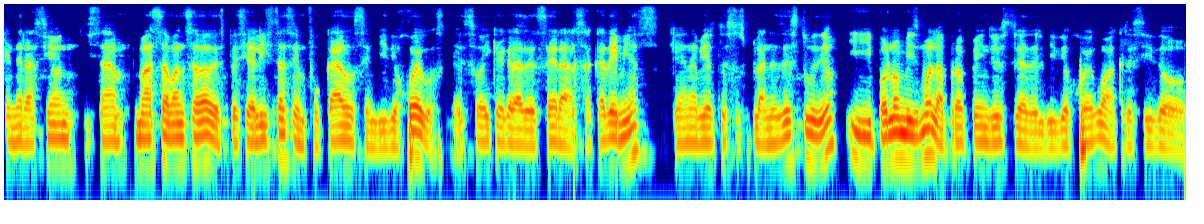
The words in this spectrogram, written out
generación quizá más avanzada de especialistas enfocados en videojuegos. Eso hay que agradecer a las academias que han abierto esos planes de estudio y por lo mismo la propia industria del videojuego ha crecido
